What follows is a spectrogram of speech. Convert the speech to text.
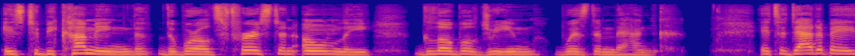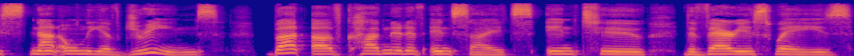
is to becoming the, the world's first and only global dream wisdom bank. It's a database not only of dreams, but of cognitive insights into the various ways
